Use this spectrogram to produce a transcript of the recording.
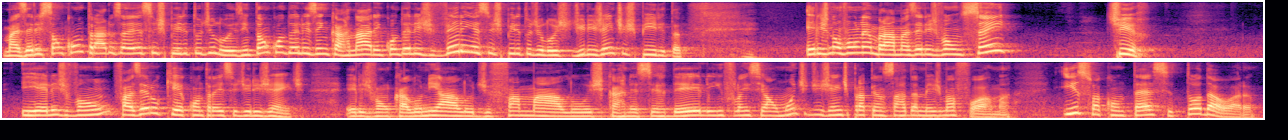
Mas eles são contrários a esse espírito de luz. Então, quando eles encarnarem, quando eles verem esse espírito de luz, dirigente espírita, eles não vão lembrar, mas eles vão sentir. E eles vão fazer o que contra esse dirigente? Eles vão caluniá-lo, difamá-lo, escarnecer dele, influenciar um monte de gente para pensar da mesma forma. Isso acontece toda hora.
